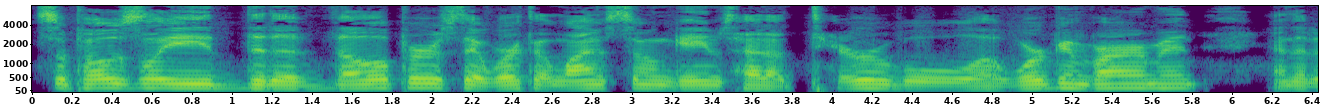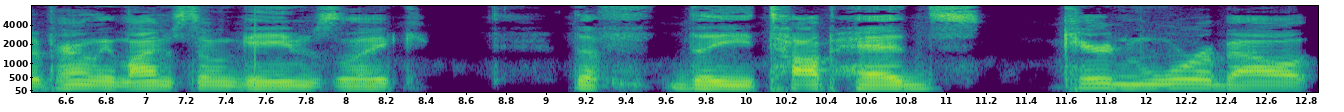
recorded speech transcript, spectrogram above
supposedly the developers that worked at Limestone Games had a terrible uh, work environment, and that apparently Limestone Games, like the the top heads, cared more about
